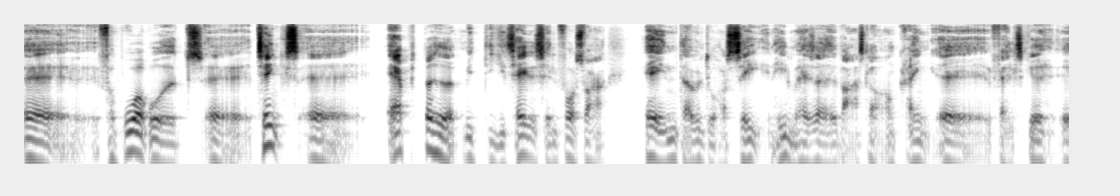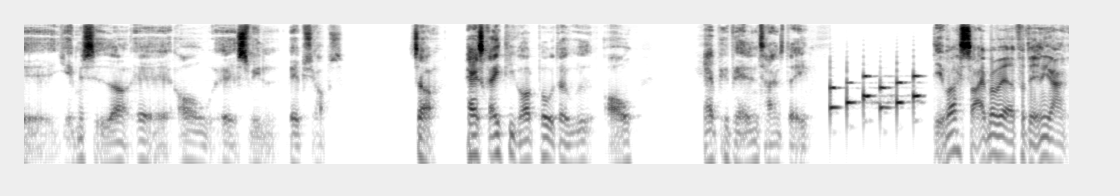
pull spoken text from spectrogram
øh, Forbrugerrådets øh, Tænks øh, app, der hedder Mit Digitale Selvforsvar. Herinde der vil du også se en hel masse advarsler omkring øh, falske øh, hjemmesider øh, og øh, svindel webshops. Så pas rigtig godt på derude, og Happy Valentine's Day. Det var cyberværet for denne gang.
